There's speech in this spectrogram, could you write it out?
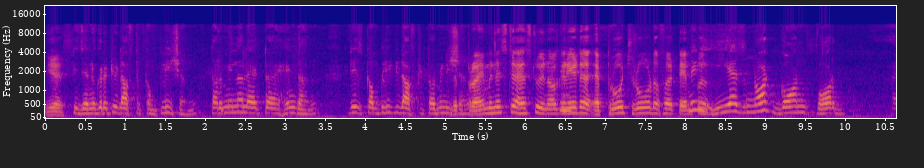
Yes. it is inaugurated after completion. Terminal at uh, Hindan, it is completed after termination. The. Prime Minister has to inaugurate a approach road of a temple. he has not gone for uh,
